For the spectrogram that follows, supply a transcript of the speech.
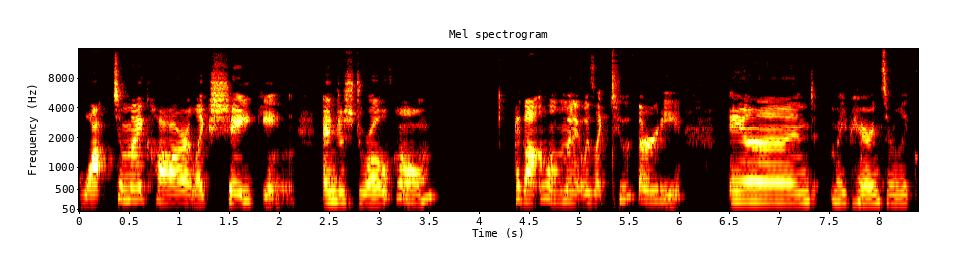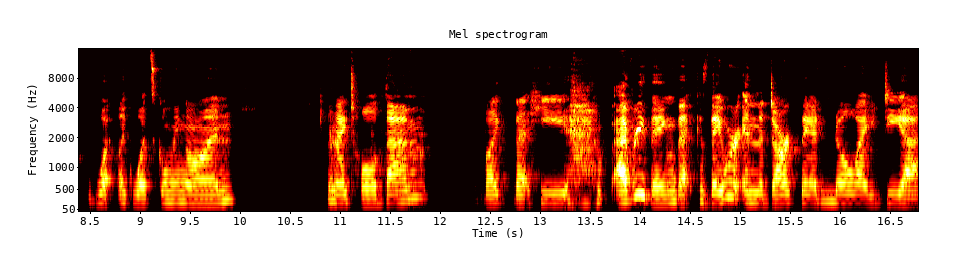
walked to my car, like shaking, and just drove home. I got home and it was like 2:30 and my parents are like what like what's going on? And I told them like that he everything that because they were in the dark they had no idea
